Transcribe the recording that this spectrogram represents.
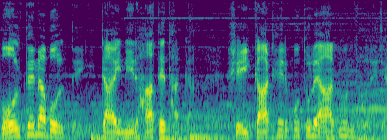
বলতে না বলতেই ডাইনির হাতে থাকা সেই কাঠের পুতুলে আগুন ধরে যায়।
